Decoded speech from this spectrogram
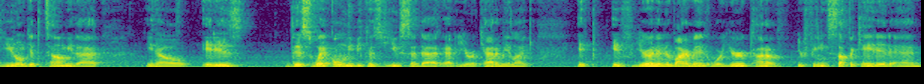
You don't get to tell me that, you know, it is this way only because you said that at your academy. Like, if if you're in an environment where you're kind of you're feeling suffocated and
